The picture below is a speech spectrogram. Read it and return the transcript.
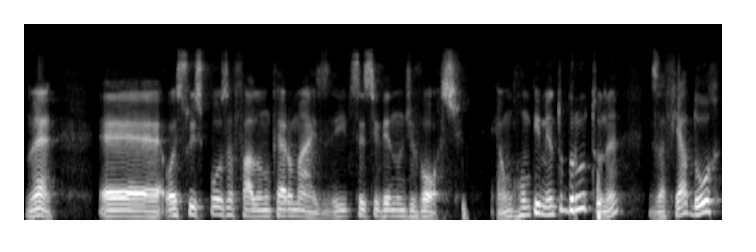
não é? é ou a sua esposa fala, não quero mais, e você se vê num divórcio. É um rompimento bruto, né? Desafiador.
